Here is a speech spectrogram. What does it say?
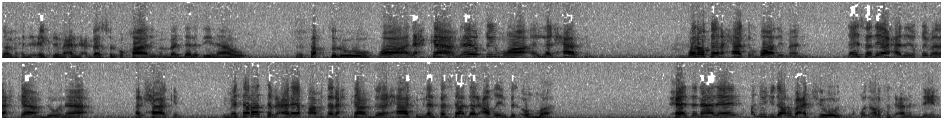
كما في حديث عكرمة عن عباس البخاري من بدل دينه فاقتلوه. والأحكام لا يقيمها إلا الحاكم. ولو كان الحاكم ظالما ليس لأحد يقيم الأحكام دون الحاكم. لما يترتب على إقامة الأحكام دون الحاكم من الفساد العظيم في الأمة. بحيث أن هذا قد يوجد أربعة شهود. يقول ارتد عن الدين.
